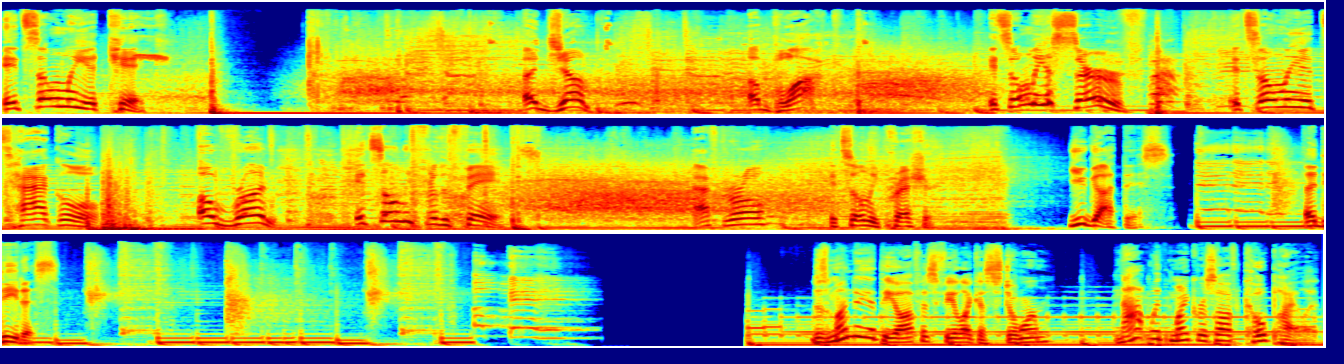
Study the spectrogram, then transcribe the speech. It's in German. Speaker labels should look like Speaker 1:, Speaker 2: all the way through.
Speaker 1: It's only a kick. A jump. A block. It's only a serve. It's only a tackle. A run. It's only for the fans. After all, it's only pressure. You got this. Adidas.
Speaker 2: Does Monday at the office feel like a storm? Not with Microsoft Copilot.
